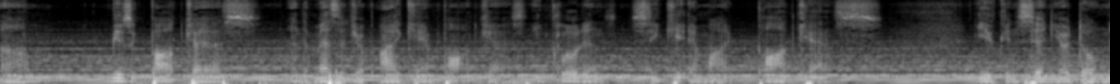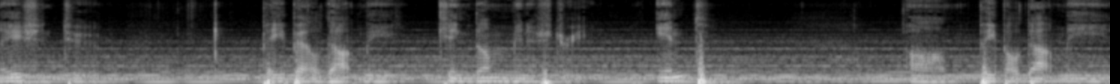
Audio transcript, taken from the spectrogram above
um, music podcast, and the message of ICAM podcast, including CKMI podcasts, you can send your donation to paypal.me kingdom ministry int um, paypal.me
